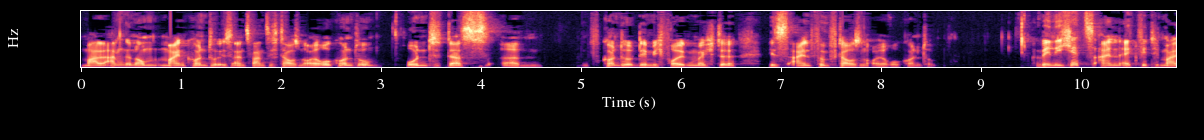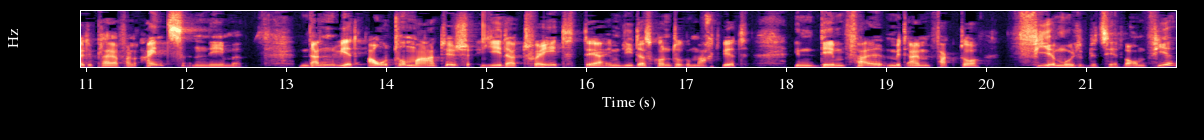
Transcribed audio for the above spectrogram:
Mal angenommen, mein Konto ist ein 20.000 Euro Konto und das ähm, Konto, dem ich folgen möchte, ist ein 5.000 Euro Konto. Wenn ich jetzt einen Equity Multiplier von 1 nehme, dann wird automatisch jeder Trade, der im Leaders-Konto gemacht wird, in dem Fall mit einem Faktor 4 multipliziert. Warum 4?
